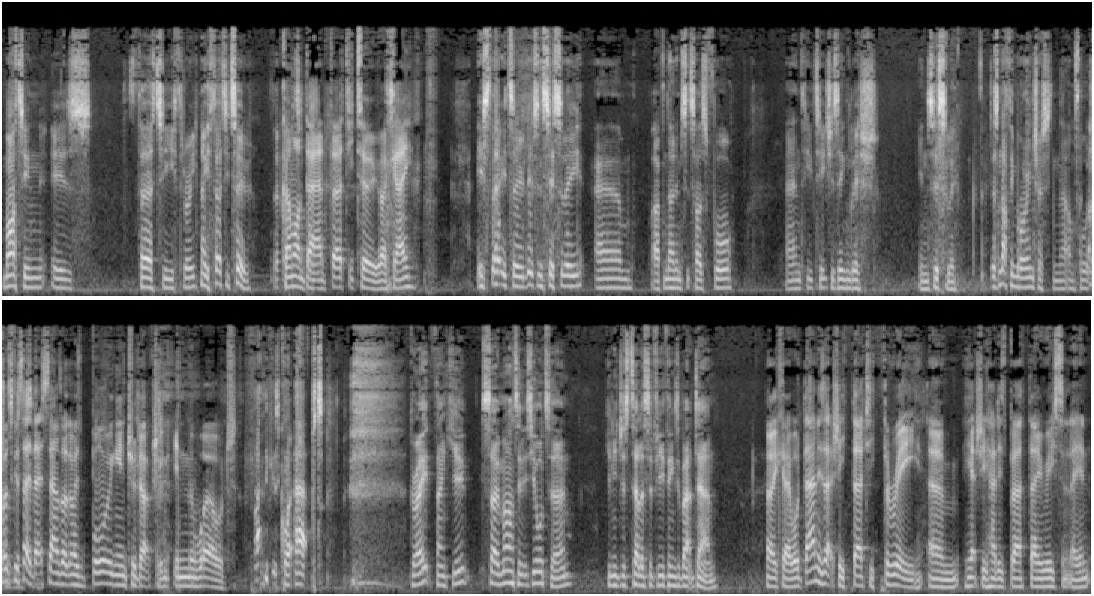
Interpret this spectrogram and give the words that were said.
Martin is 33. No, 32. 32. Come on, Dan, 32, okay? He's 32, lives in Sicily. Um, I've known him since I was four and he teaches English in Sicily. There's nothing more interesting than that, unfortunately. I was going to say, that sounds like the most boring introduction in the world. I think it's quite apt. Great, thank you. So, Martin, it's your turn. Can you just tell us a few things about Dan? Okay, well, Dan is actually 33. Um, he actually had his birthday recently, and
